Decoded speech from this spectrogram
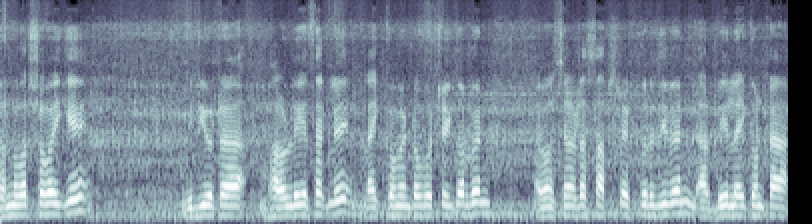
ধন্যবাদ সবাইকে। ভিডিওটা ভালো লেগে থাকলে লাইক, কমেন্ট অবশ্যই করবেন। এবং চ্যানেলটা সাবস্ক্রাইব করে দিবেন আর বেল আইকনটা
